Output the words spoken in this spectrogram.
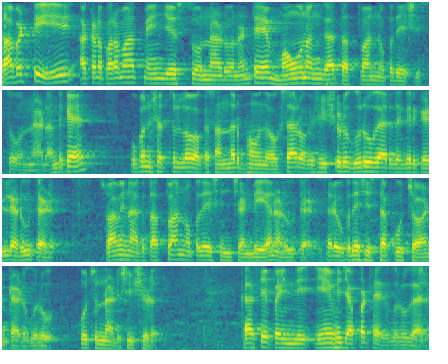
కాబట్టి అక్కడ పరమాత్మ ఏం చేస్తూ ఉన్నాడు అని అంటే మౌనంగా తత్వాన్ని ఉపదేశిస్తూ ఉన్నాడు. అందుకే ఉపనిషత్తుల్లో ఒక సందర్భం ఉంది. ఒకసారి ఒక శిష్యుడు గురువు గారి దగ్గరికి వెళ్ళి అడుగుతాడు స్వామి నాకు తత్వాన్ని ఉపదేశించండి అని అడుగుతాడు. సరే ఉపదేశిస్తా కూర్చో అంటాడు గురువు. కూర్చున్నాడు శిష్యుడు. కాసేపు అయింది ఏమీ చెప్పట్లేదు గురువుగారు.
